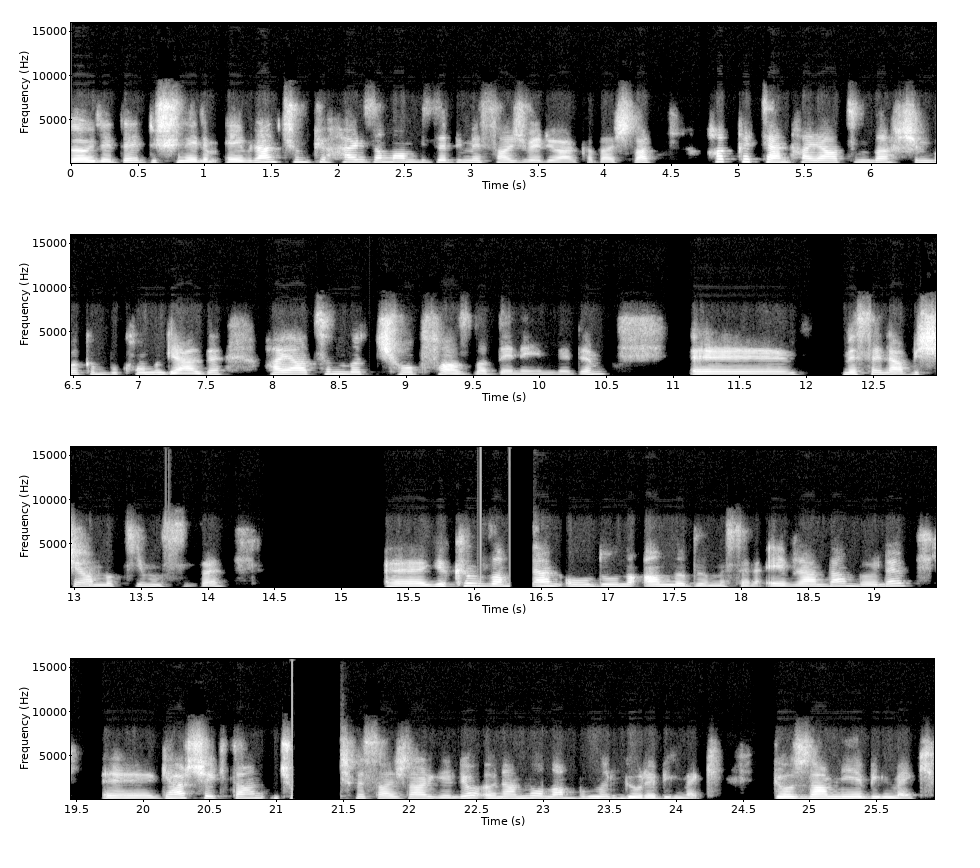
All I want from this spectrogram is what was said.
böyle de düşünelim. Evren çünkü her zaman bize bir mesaj veriyor arkadaşlar. Hakikaten hayatımda, şimdi bakın bu konu geldi. Hayatımda çok fazla deneyimledim. Eee, mesela bir şey anlatayım mı size? Eee, yakın zaman olduğunu anladığım mesela evrenden böyle, eee, gerçekten çok mesajlar geliyor. Önemli olan bunları görebilmek, gözlemleyebilmek.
